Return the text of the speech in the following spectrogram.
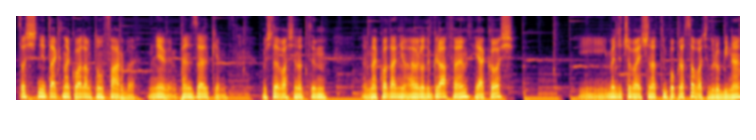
coś nie tak nakładam tą farbę. Nie wiem, pędzelkiem Myślę właśnie nad tym nakładaniu aerografem jakoś i będzie trzeba jeszcze nad tym popracować odrobinę.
